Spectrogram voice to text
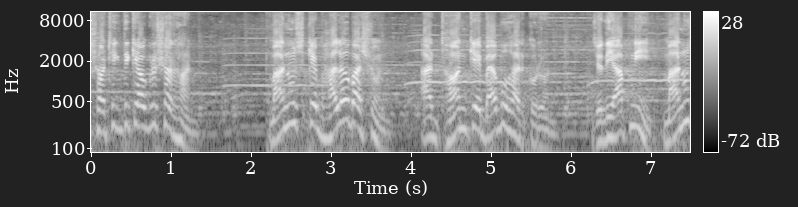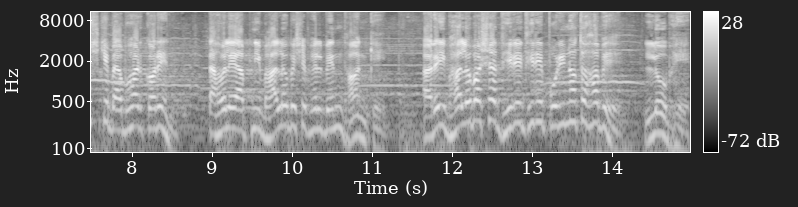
সঠিক দিকে অগ্রসর হন। মানুষকে ভালোবাসুন আর ধনকে ব্যবহার করুন। যদি আপনি মানুষকে ব্যবহার করেন, তাহলে আপনি ভালোবেসে ফেলবেন ধনকে। আর এই ভালোবাসা ধীরে ধীরে পরিণত হবে লোভে,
